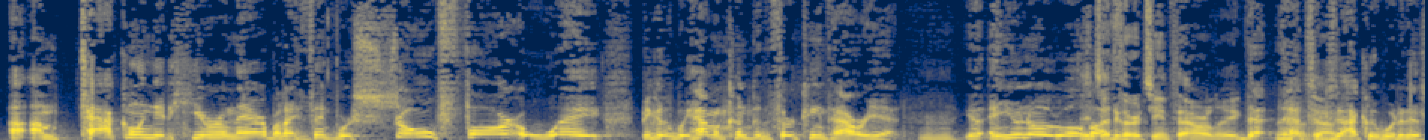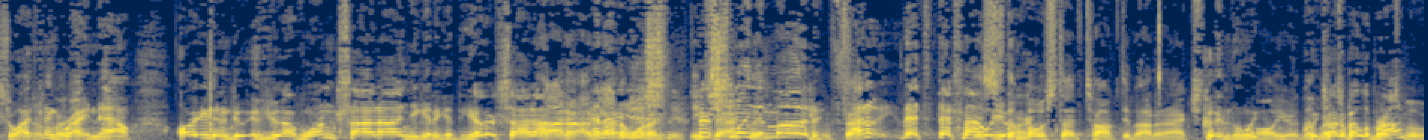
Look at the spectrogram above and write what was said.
I'm tackling it here and there, but I think we're so far away because we haven't come to the 13th hour yet. Mm-hmm. You know, and you know it well as It's I a do. 13th hour league. That, that's doubt. exactly what it is. So I No think question. right now, all you're going to do, if you have one side on, you got to get the other side on, No, I don't- and I don't just- you're exactly. slinging mud. Fact, I don't, that's, that's not this who is you the most I've talked about it actually Good. We- all year. can we talk about LeBron? Let's move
